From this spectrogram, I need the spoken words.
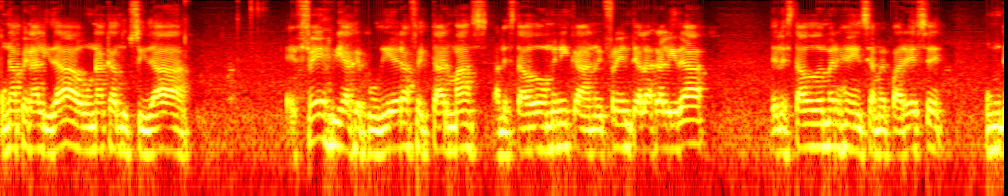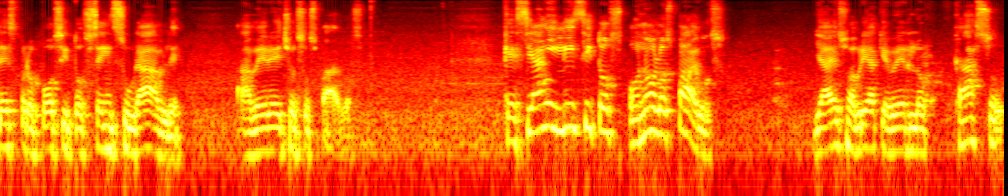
una penalidad o una caducidad férrea que pudiera afectar más al Estado dominicano y frente a la realidad del estado de emergencia me parece un despropósito censurable haber hecho esos pagos. Que sean ilícitos o no los pagos, ya eso habría que verlo caso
